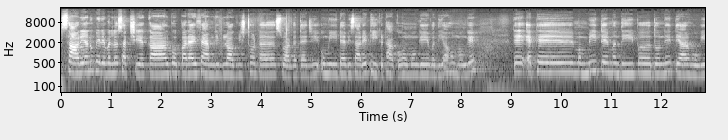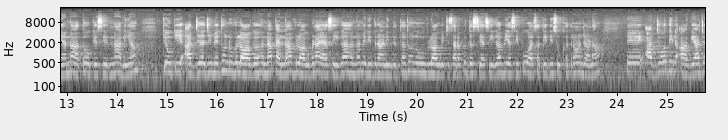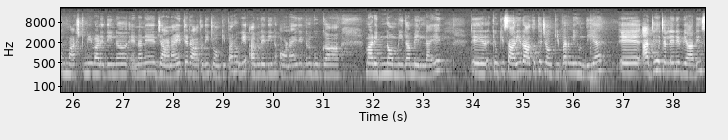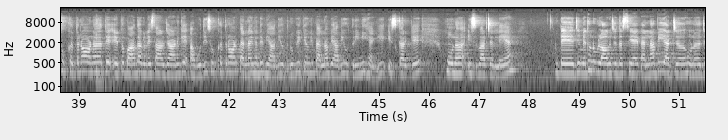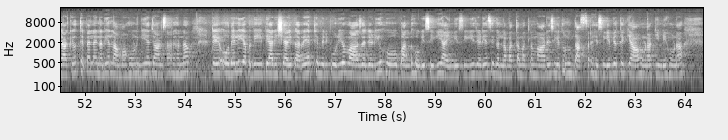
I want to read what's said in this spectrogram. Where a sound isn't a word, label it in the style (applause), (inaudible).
ਸਾਰਿਆਂ ਨੂੰ ਮੇਰੇ ਵੱਲੋਂ ਸਤਿ ਸ਼੍ਰੀ ਅਕਾਲ, ਬੋਪਾ ਰਾਏ ਫੈਮਿਲੀ ਵਲੌਗ ਵਿੱਚ ਤੁਹਾਡਾ ਸਵਾਗਤ ਹੈ ਜੀ। ਉਮੀਦ ਹੈ ਵੀ ਸਾਰੇ ਠੀਕ ਠਾਕ ਹੋਵੋਗੇ, ਵਧੀਆ ਹੋਵੋਗੇ। ਤੇ ਇੱਥੇ ਮੰਮੀ ਤੇ ਮਨਦੀਪ ਦੋਨੇ ਤਿਆਰ ਹੋ ਗਈਆਂ, ਨਹਾ ਧੋ ਕੇ ਸਿਰ ਨਹਾ ਲੀਆਂ ਕਿਉਂਕਿ ਅੱਜ ਜਿਵੇਂ ਤੁਹਾਨੂੰ ਵਲੌਗ ਹਨਾ, ਪਹਿਲਾਂ ਵਲੌਗ ਬਣਾਇਆ ਸੀਗਾ, ਹਨਾ, ਮੇਰੀ ਦਰਾਣੀ ਨੇ ਤੁਹਾਨੂੰ ਵਲੌਗ ਵਿੱਚ ਸਾਰਾ ਕੁਝ ਦੱਸਿਆ ਸੀਗਾ ਵੀ ਅਸੀਂ ਭੂਆ ਸਤੀ ਦੀ ਸੁੱਖ ਧਰਾਉਣ ਜਾਣਾ। ਤੇ ਅੱਜ ਉਹ ਦਿਨ ਆ ਗਿਆ, ਜਨਮਾਸ਼ਟਮੀ ਵਾਲੇ ਦਿਨ। ਇਹਨਾਂ ਨੇ ਜਾਣਾ ਹੈ ਤੇ ਰਾਤ ਦੀ ਚੌਂਕੀ ਪਰ ਹੋ ਗਈ। ਅਗਲੇ ਦਿਨ ਆਉਣਾ ਹੈ ਜਿੱਦਣ ਗੁੱਗਾ ਮਾੜੀ ਨੌਮੀ ਦਾ ਮੇਲਾ ਏ। ਤੇ ਕਿਉਂਕਿ ਸਾਰੀ ਰਾਤ ਉੱਥੇ ਚੌਂਕੀ ਭਰਨੀ ਹੁੰਦੀ ਹੈ ਇਹ ਅੱਜ ਇਹ ਚੱਲੇ ਨੇ ਵਿਆਹ ਦੀ ਸੁੱਖ ਧਰਾਉਣ ਤੇ ਇਹ ਤੋਂ ਬਾਅਦ ਅਗਲੇ ਸਾਲ ਜਾਣਗੇ ਅਬੂ ਦੀ ਸੁੱਖ ਧਰਾਉਣ। ਪਹਿਲਾਂ ਇਹਨਾਂ ਦੇ ਵਿਆਹ ਦੀ ਉਤਰੂਗੀ ਕਿਉਂਕਿ ਪਹਿਲਾਂ ਵਿਆਹ ਦੀ ਉਤਰੀ ਨਹੀਂ ਹੈਗੀ। ਇਸ ਕਰਕੇ ਹੁਣ ਇਸ ਵਾਰ ਚੱਲੇ ਆ। ਤੇ ਜਿਵੇਂ ਤੁਹਾਨੂੰ ਵਲੌਗ 'ਚ ਦੱਸਿਆ ਹੈ, ਪਹਿਲਾਂ ਵੀ ਅੱਜ ਹੁਣ ਜਾ ਕੇ ਉੱਥੇ ਪਹਿਲਾਂ ਇਹਨਾਂ ਦੀਆਂ ਲਾਵਾਂ ਹੋਣਗੀਆਂ ਜਾਣਸਾਰ ਹਨਾ? ਤੇ ਉਹਦੇ ਲਈ ਆਪਣੀ ਤਿਆਰੀ ਸ਼ਿਆਰੀ ਕਰ ਰਹੇ ਆ। ਇੱਥੇ ਮੇਰੀ ਪੂਰੀ ਆਵਾਜ਼ ਹੈ ਜਿਹੜੀ ਉਹ ਬੰਦ ਹੋ ਗਈ ਸੀਗੀ, ਆਈ ਨਹੀਂ ਸੀਗੀ। ਜਿਹੜੀ ਅਸੀਂ ਗੱਲਾਂ ਬਾਤਾਂ ਮਤਲਬ ਮਾਰ ਰਹੇ ਸੀਗੇ, ਤੁਹਾਨੂੰ ਦੱਸ ਰਹੇ ਸੀਗੇ ਵੀ ਉੱਥੇ ਕਿਆ ਹੋਣਾ, ਕਿਵੇਂ ਹੋਣਾ।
